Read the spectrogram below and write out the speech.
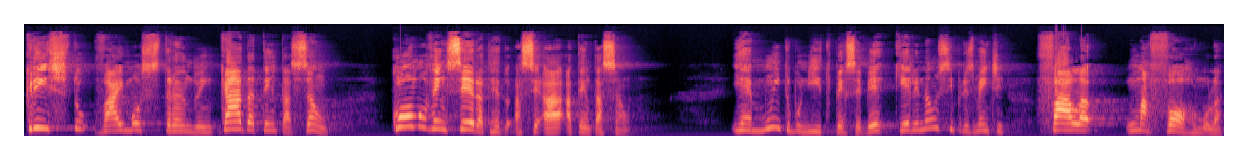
Cristo vai mostrando em cada tentação como vencer a, a, a tentação. E é muito bonito perceber que ele não simplesmente fala uma fórmula,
